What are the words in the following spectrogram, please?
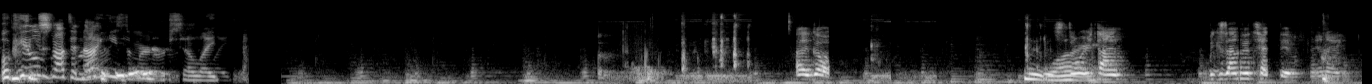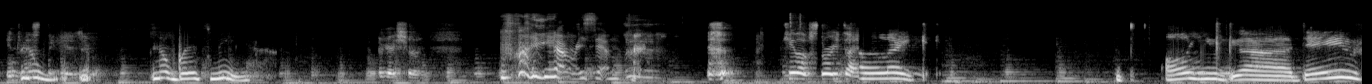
Well, Caleb's not denying he's the murderer, so like. I go. Wait, Story time. Because I'm a detective and I investigate. No, but it's me. Okay, sure. yeah, right, Sam. Caleb, story time. Uh, like, all you got, Dave,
